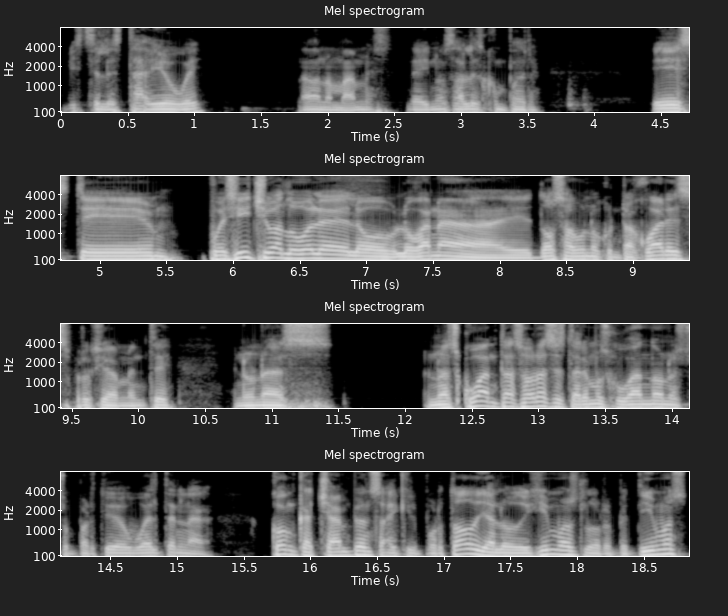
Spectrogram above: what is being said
¿Viste el estadio, güey? No, no mames. De ahí no sales, compadre. Este, pues sí, Chivas lo vuelve, lo, lo gana eh, 2 a 1 contra Juárez. Próximamente, en unas, en unas cuantas horas, estaremos jugando nuestro partido de vuelta en la Conca Champions. Hay que ir por todo, ya lo dijimos, lo repetimos.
